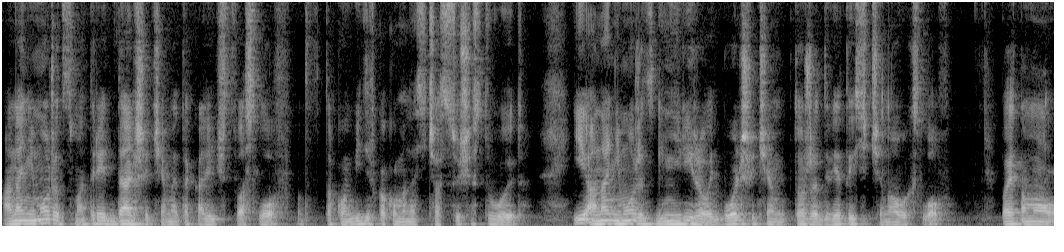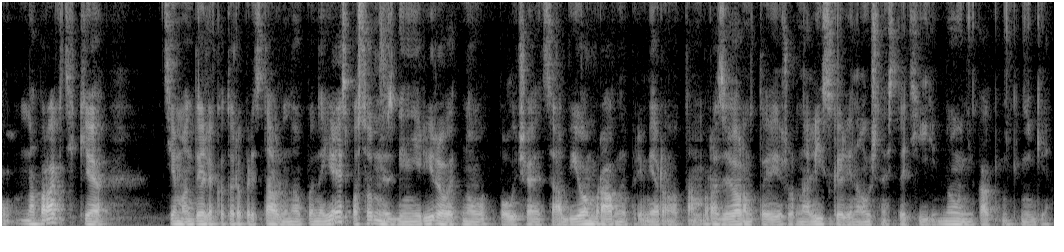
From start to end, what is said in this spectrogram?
она не может смотреть дальше, чем это количество слов, вот в таком виде, в каком она сейчас существует. И она не может сгенерировать больше, чем тоже 2000 новых слов. Поэтому на практике те модели, которые представлены в OpenAI, способны сгенерировать, ну, вот получается, объем равный примерно там развернутой журналистской или научной статьи, ну, никак не книги.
